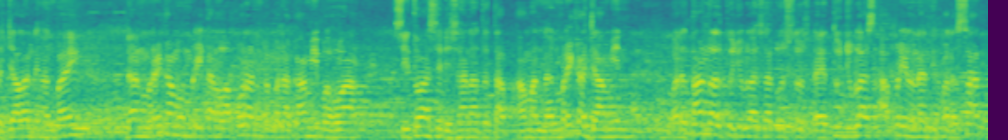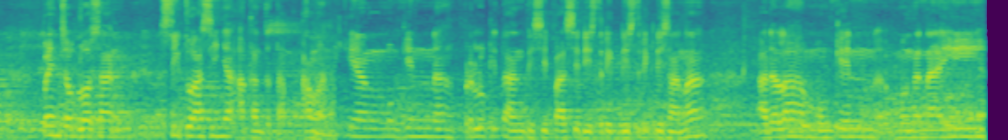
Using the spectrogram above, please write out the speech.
berjalan dengan baik dan mereka memberikan laporan kepada kami bahwa situasi di sana tetap aman dan mereka jamin pada tanggal 17 Agustus eh 17 April nanti pada saat pencoblosan situasinya akan tetap aman. Yang mungkin eh, perlu kita antisipasi distrik-distrik di sana adalah mungkin mengenai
